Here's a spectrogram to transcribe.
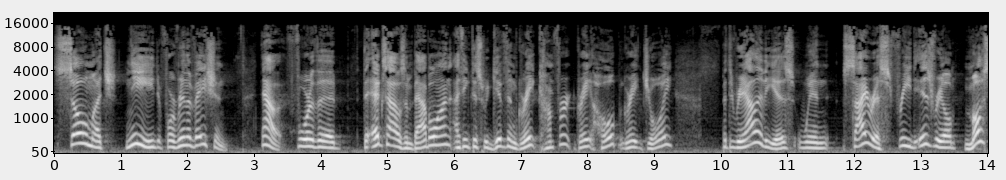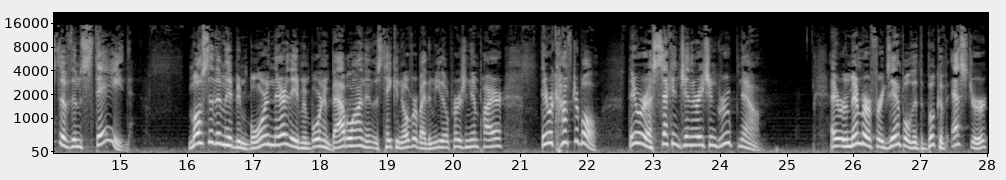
So much need for renovation. Now, for the, the exiles in Babylon, I think this would give them great comfort, great hope, great joy. But the reality is, when Cyrus freed Israel, most of them stayed. Most of them had been born there. They had been born in Babylon and it was taken over by the Medo Persian Empire. They were comfortable. They were a second generation group now. I remember, for example, that the book of Esther,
